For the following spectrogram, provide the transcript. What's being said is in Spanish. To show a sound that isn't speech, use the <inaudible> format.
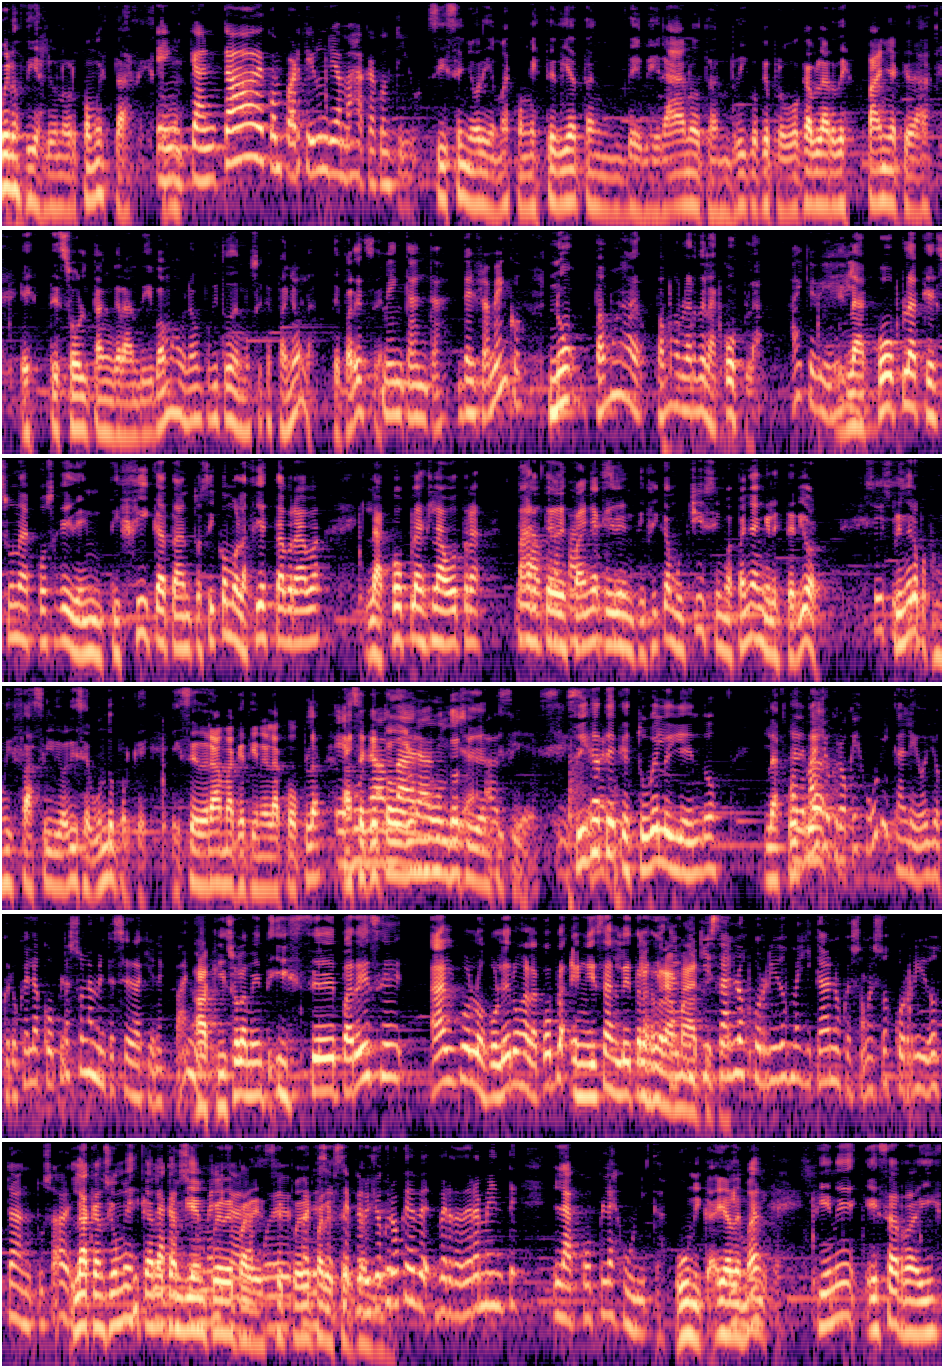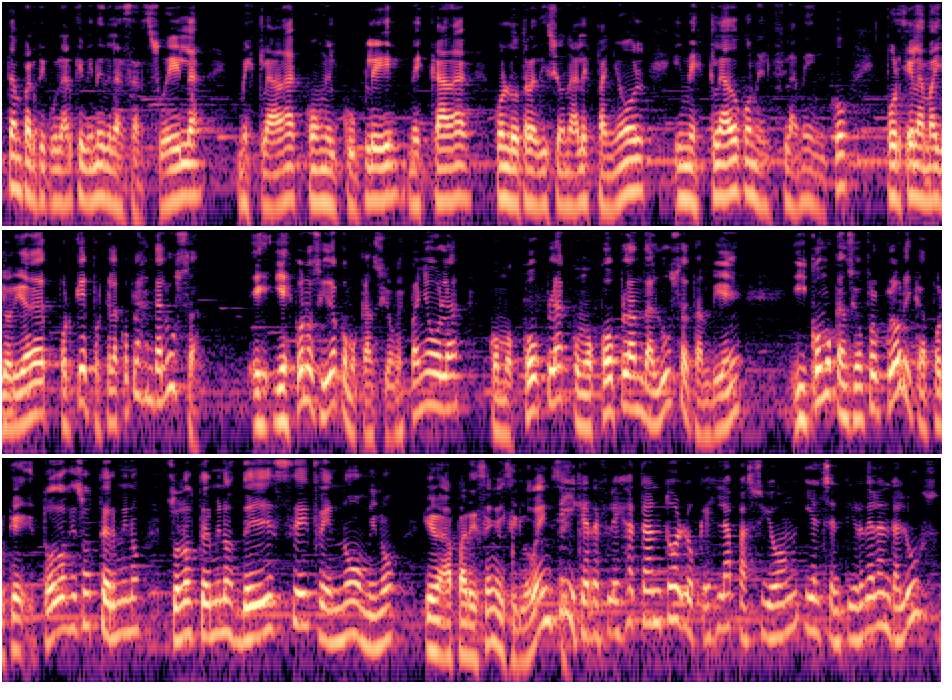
Buenos días, Leonor, ¿cómo estás? Encantada de compartir un día más acá contigo. Sí, señor, y además con este día tan de verano, tan rico, que provoca hablar de España, que da este sol tan grande. Y vamos a hablar un poquito de música española, ¿te parece? Me encanta. ¿Del flamenco? No, vamos a, vamos a hablar de la copla. Ay, qué bien. La copla, que es una cosa que identifica tanto, así como la fiesta brava, la copla es la otra parte de España que identifica muchísimo a España en el exterior. Primero porque es muy fácil de oír y segundo porque ese drama que tiene la copla hace que todo el mundo se identifique. Fíjate que estuve leyendo la copla. Además yo creo que es única, Leo. Yo creo que la copla solamente se da aquí en España. Aquí solamente. Y se parece algo los boleros a la copla en esas letras dramáticas. Y quizás los corridos mexicanos, que son esos corridos tan, tú sabes. La canción mexicana también puede, parecer, puede, parecer. Pero yo creo que verdaderamente la copla es única. Única. Y además tiene esa raíz tan particular que viene de la zarzuela, mezclada con el cuplé, mezclada con lo tradicional español y mezclado con el flamenco, porque la mayoría, de, ¿por qué? Porque la copla es andaluza eh, y es conocida como canción española, como copla, como copla andaluza también y como canción folclórica, porque todos esos términos son los términos de ese fenómeno que aparece en el siglo XX. Sí, que refleja tanto lo que es la pasión y el sentir del andaluz.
